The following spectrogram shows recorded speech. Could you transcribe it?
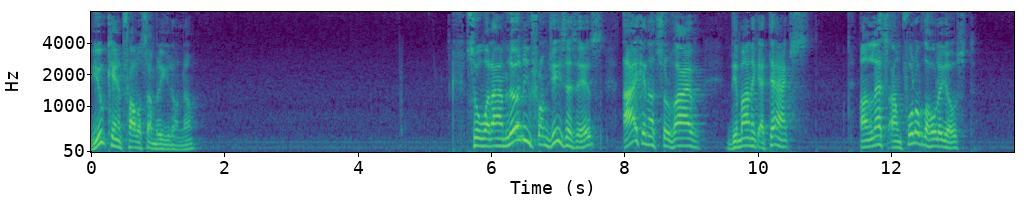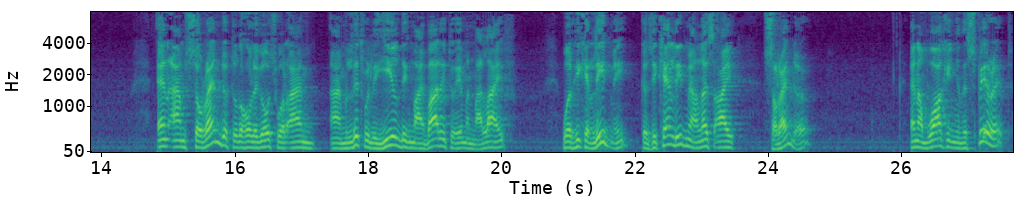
You can't follow somebody you don't know. So what I'm learning from Jesus is I cannot survive demonic attacks unless I'm full of the Holy Ghost and I'm surrendered to the Holy Ghost where I'm, I'm literally yielding my body to Him and my life where He can lead me because He can't lead me unless I surrender and I'm walking in the Spirit,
